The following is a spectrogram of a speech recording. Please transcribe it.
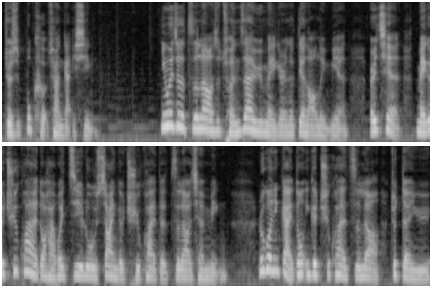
就是不可篡改性，因为这个资料是存在于每个人的电脑里面，而且每个区块都还会记录上一个区块的资料签名。如果你改动一个区块的资料，就等于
